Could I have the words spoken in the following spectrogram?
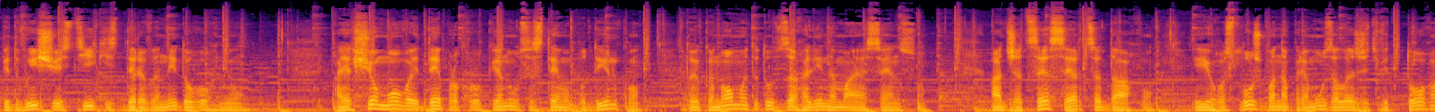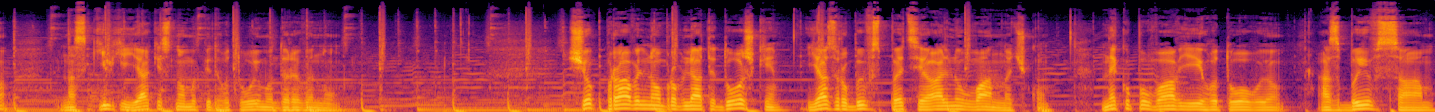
підвищує стійкість деревини до вогню. А якщо мова йде про круп'яну систему будинку, то економити тут взагалі немає сенсу. Адже це серце даху, і його служба напряму залежить від того, наскільки якісно ми підготуємо деревину. Щоб правильно обробляти дошки, я зробив спеціальну ванночку. Не купував її готовою, а збив сам.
